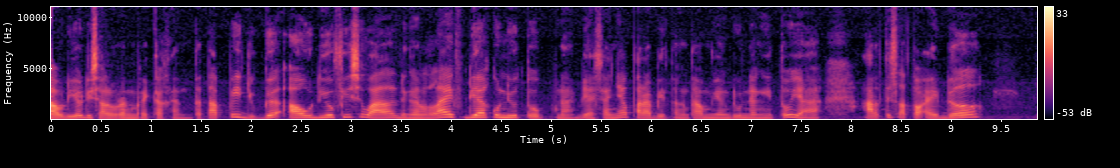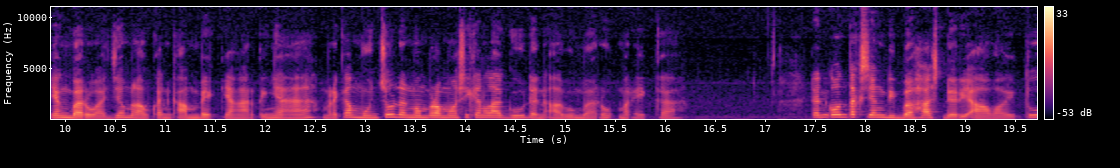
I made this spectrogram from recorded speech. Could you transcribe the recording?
audio di saluran mereka kan, tetapi juga audio visual dengan live di akun YouTube. Nah, biasanya para bintang tamu yang diundang itu ya artis atau idol yang baru aja melakukan comeback yang artinya mereka muncul dan mempromosikan lagu dan album baru mereka. Dan konteks yang dibahas dari awal itu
